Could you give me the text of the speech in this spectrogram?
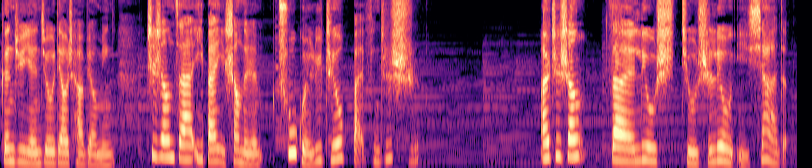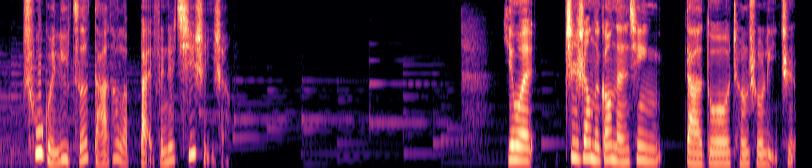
根据研究调查表明，智商在一百以上的人，出轨率只有百分之十，而智商。在六十九十六以下的出轨率则达到了百分之七十以上。因为智商的高男性大多成熟理智，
